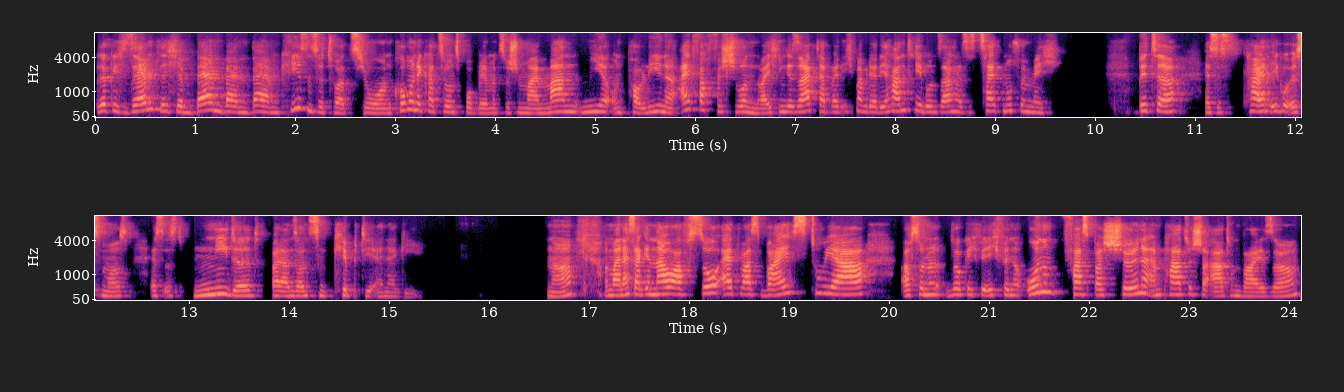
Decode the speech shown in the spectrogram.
wirklich sämtliche Bam, Bam, Bam, Krisensituationen, Kommunikationsprobleme zwischen meinem Mann, mir und Pauline einfach verschwunden, weil ich ihm gesagt habe, wenn ich mal wieder die Hand hebe und sage, es ist Zeit nur für mich Bitte, es ist kein Egoismus, es ist needed, weil ansonsten kippt die Energie. Na? Und Vanessa, genau auf so etwas weißt du ja, auf so eine wirklich, wie ich finde, unfassbar schöne, empathische Art und Weise,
